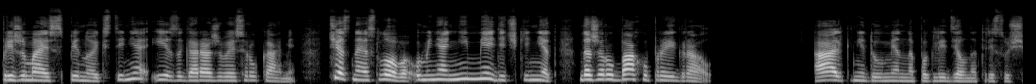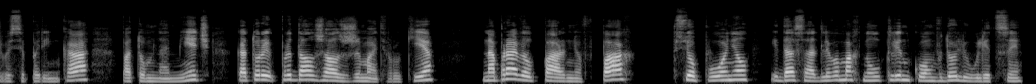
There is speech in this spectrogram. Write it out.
прижимаясь спиной к стене и загораживаясь руками. «Честное слово, у меня ни медички нет, даже рубаху проиграл». Альк недоуменно поглядел на трясущегося паренька, потом на меч, который продолжал сжимать в руке, направил парню в пах, все понял и досадливо махнул клинком вдоль улицы.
